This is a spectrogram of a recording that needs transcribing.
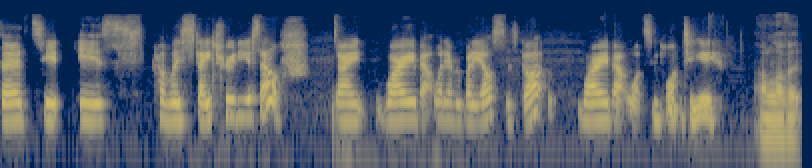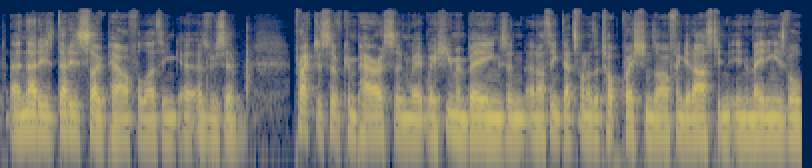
Third tip is probably stay true to yourself. Don't worry about what everybody else has got. Worry about what's important to you. I love it. And that is that is so powerful, I think, as we said practice of comparison. We're, we're human beings, and, and I think that's one of the top questions I often get asked in, in a meeting is, well,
